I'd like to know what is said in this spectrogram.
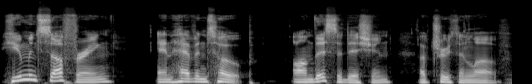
human suffering and heaven's hope on this edition of Truth in Love.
